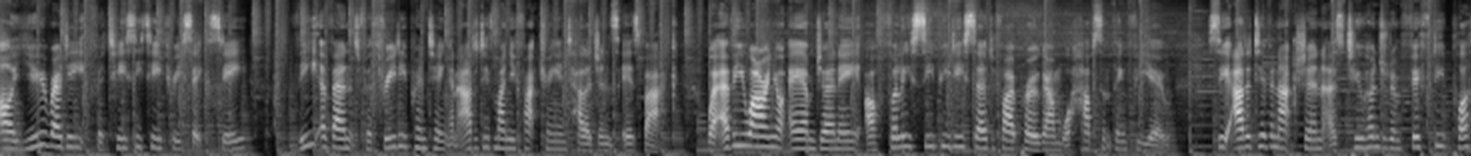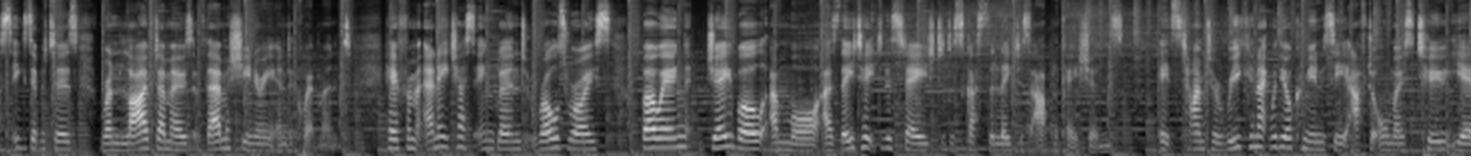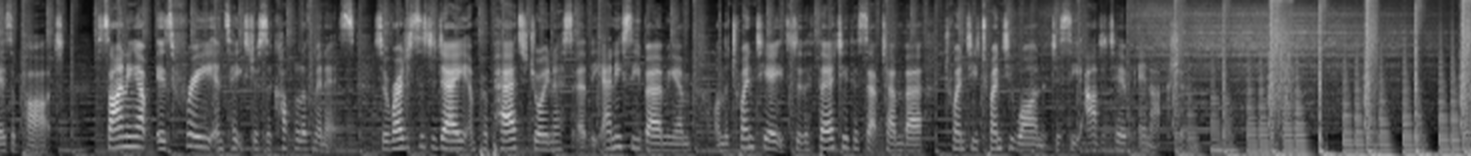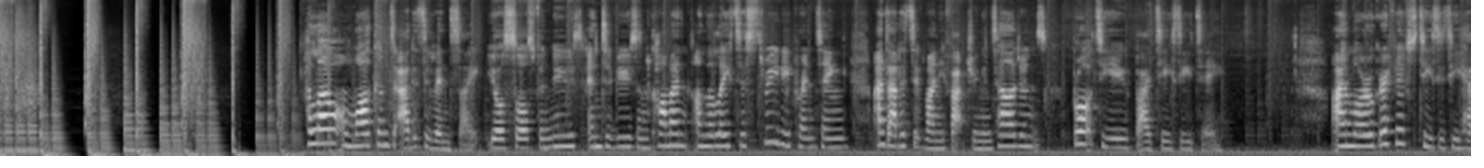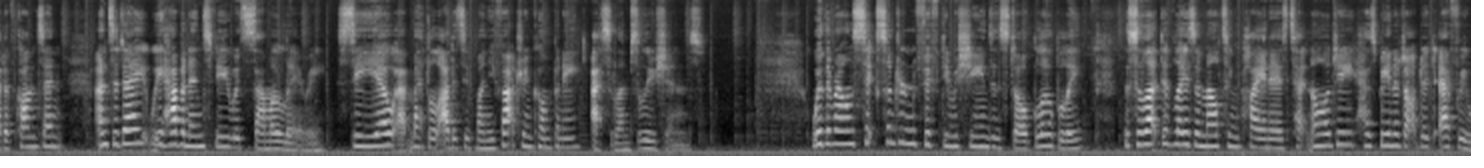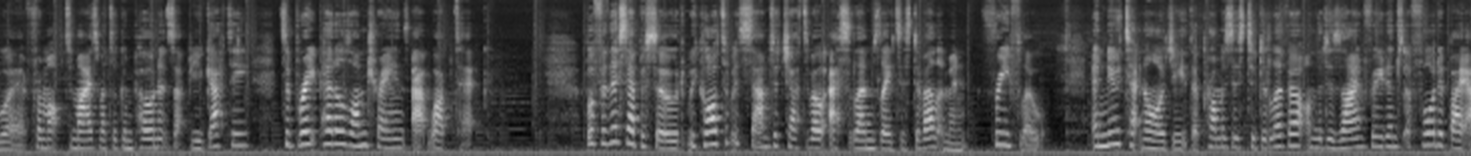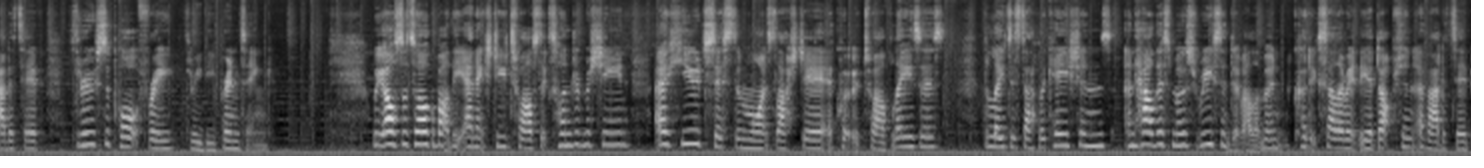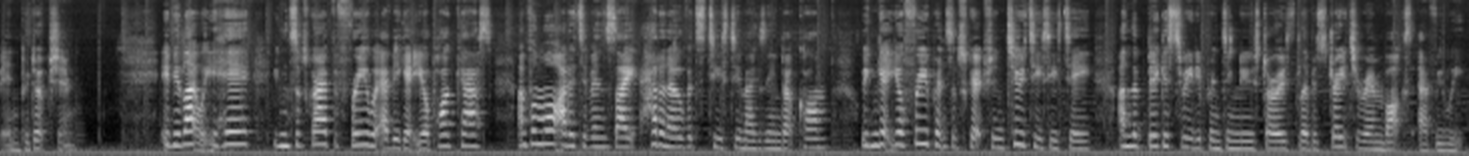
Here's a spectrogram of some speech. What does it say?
Are you ready for TCT 360? The event for 3D printing and additive manufacturing intelligence is back. Wherever you are in your AM journey, our fully CPD certified program will have something for you. See Additive in action as 250 plus exhibitors run live demos of their machinery and equipment. Hear from NHS England, Rolls Royce, Boeing, Jabil, and more as they take to the stage to discuss the latest applications. It's time to reconnect with your community after almost two years apart. Signing up is free and takes just a couple of minutes, so register today and prepare to join us at the NEC Birmingham on the 28th to the 30th of September 2021 to see Additive in action. Hello and welcome to Additive Insight, your source for news, interviews, and comment on the latest 3D printing and additive manufacturing intelligence brought to you by TCT. I'm Laura Griffiths, TCT Head of Content, and today we have an interview with Sam O'Leary, CEO at metal additive manufacturing company SLM Solutions. With around 650 machines installed globally, the selective laser melting pioneers technology has been adopted everywhere from optimized metal components at Bugatti to brake pedals on trains at Wabtec. But for this episode, we caught up with Sam to chat about SLM's latest development, FreeFloat, a new technology that promises to deliver on the design freedoms afforded by additive through support free 3D printing. We also talk about the NXG 12600 machine, a huge system launched last year equipped with 12 lasers, the latest applications, and how this most recent development could accelerate the adoption of additive in production. If you like what you hear, you can subscribe for free wherever you get your podcasts. And for more additive insight, head on over to tctmagazine.com. We can get your free print subscription to TCT and the biggest 3D printing news stories delivered straight to your inbox every week.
